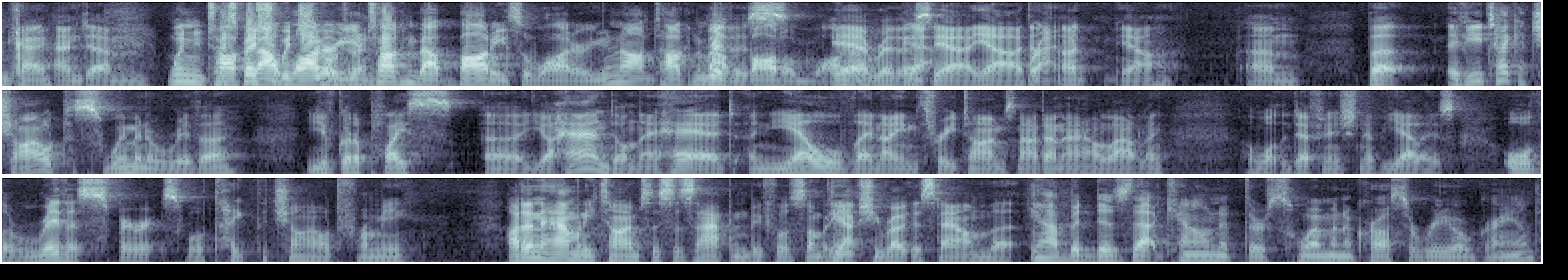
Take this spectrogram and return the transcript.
Okay. And um, When you talk about water, you're talking about bodies of water. You're not talking about rivers, bottled water. Yeah, rivers. Yeah, yeah, I don't- Right. I- yeah. Um, but if you take a child to swim in a river, you've got to place uh, your hand on their head and yell their name three times. Now, I don't know how loudly or what the definition of yell is, or the river spirits will take the child from you. I don't know how many times this has happened before somebody Yeah. actually wrote this down, but Yeah, but does that count if they're swimming across the Rio Grande?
